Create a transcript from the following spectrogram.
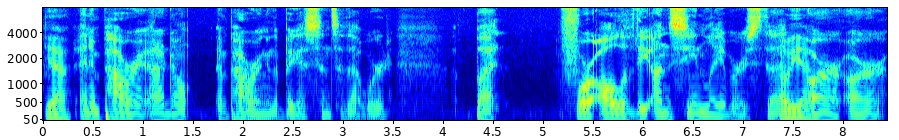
Yeah. and empowering and I don't empowering in the biggest sense of that word but for all of the unseen labors that Oh, yeah. are are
